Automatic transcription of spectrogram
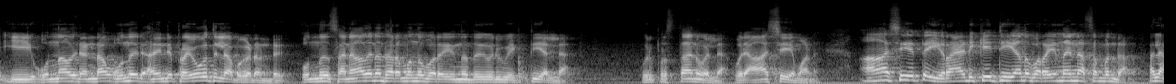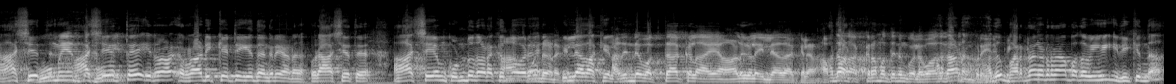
ഈ ഒന്നാം രണ്ടാം ഒന്ന് അതിന്റെ പ്രയോഗത്തിൽ അപകടമുണ്ട്. ഒന്ന് സനാതനധർമ്മം എന്ന് പറയുന്നത് ഒരു വ്യക്തിയല്ല. ഒരു പ്രസ്ഥാനമല്ല ഒരു ആശയമാണ്. ആശയത്തെ ഇറാഡിക്കേറ്റ് ചെയ്യുക എന്ന് പറയുന്നതിന് അസംബന്ധമാണ് അല്ല ആശയത്തെ ആശയത്തെ ഇറാഡിക്കേറ്റ് ചെയ്യുന്നത് എങ്ങനെയാണ്? ഒരു ആശയത്തെ ആശയം കൊണ്ടു നടക്കുന്നവരെ ഇല്ലാതാക്കിയാൽ അതിന്റെ വക്താക്കളായ ആളുകളെ ഇല്ലാതാക്കലാണ്. അതാണ്. അക്രമത്തിനും കൊലപാതകമാണ് അത്. ഭരണഘടനാ പദവി ഇരിക്കുന്ന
